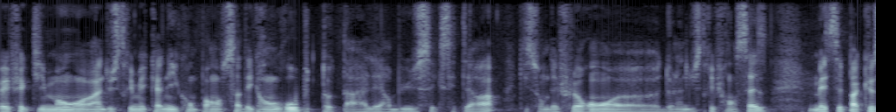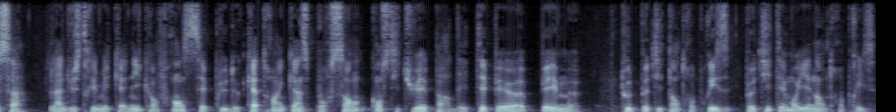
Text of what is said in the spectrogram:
Effectivement, industrie mécanique, on pense à des grands groupes, Total, Airbus, etc., qui sont des fleurons euh, de l'industrie française. Mais c'est pas que ça. L'industrie mécanique en France, c'est plus de 95% constitué par des TPE, PME toutes petites entreprises, petites et moyennes entreprises.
